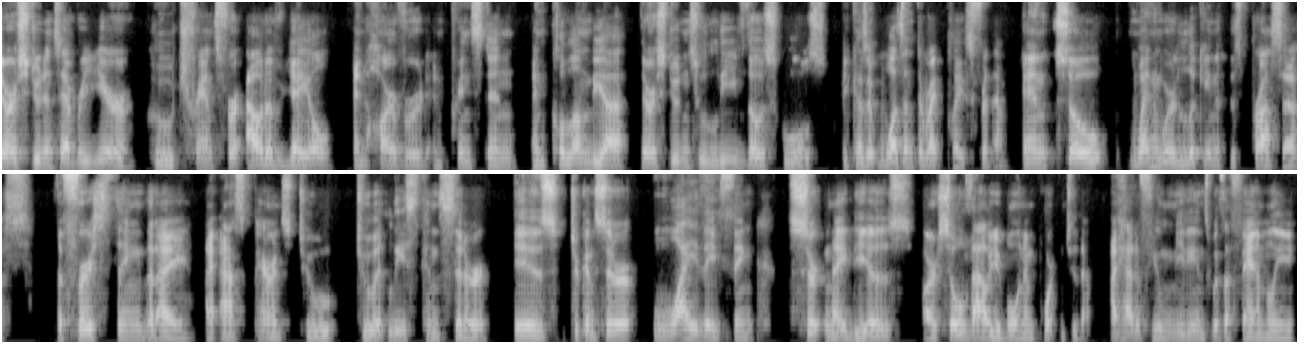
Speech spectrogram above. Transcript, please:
there are students every year who transfer out of Yale and Harvard and Princeton and Columbia. There are students who leave those schools because it wasn't the right place for them. And so when we're looking at this process, the first thing that I, I ask parents to to at least consider is to consider why they think certain ideas are so valuable and important to them. I had a few meetings with a family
